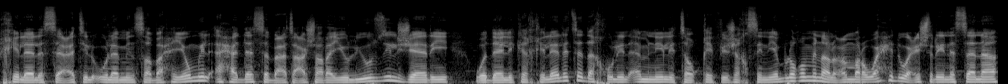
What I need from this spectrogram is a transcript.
خلال الساعة الأولى من صباح يوم الأحد 17 يوليوز الجاري وذلك خلال تدخل أمني لتوقيف شخص يبلغ من العمر 21 سنة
